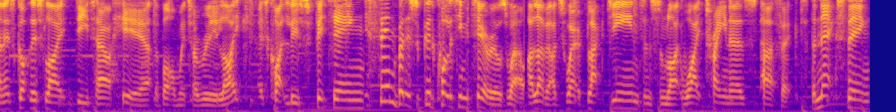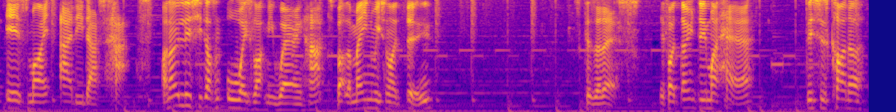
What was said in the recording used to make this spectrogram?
and it's got this like detail here at the bottom which I really like. It's quite loose fitting. It's thin but it's a good quality material as well. I love it. I just wear it with black jeans and some like white trainers. Perfect. The next thing is my Adidas hat. I know Lucy doesn't always like me wearing hats but the main reason I do is because of this if I don't do my hair, this is kind of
